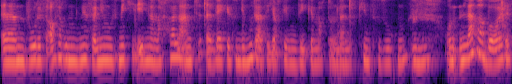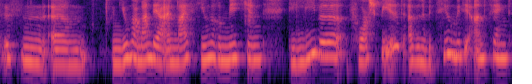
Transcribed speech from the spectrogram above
ähm, wo das auch darum ging, dass ein junges Mädchen eben dann nach Holland äh, weg ist und die Mutter hat sich auf den Weg gemacht, um dann das Kind zu suchen. Mhm. Und ein Loverboy, das ist ein, ähm, ein junger Mann, der einem meist jüngeren Mädchen die Liebe vorspielt, also eine Beziehung mit ihr anfängt,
